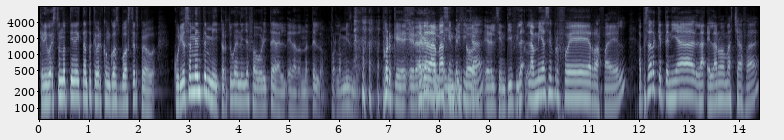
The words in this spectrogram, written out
Que digo, esto no tiene tanto que ver con Ghostbusters, pero curiosamente mi tortuga ninja favorita era, era Donatello, por lo mismo. Porque era, el- más el inventor, científica. era el científico. La, la mía siempre fue Rafael. A pesar de que tenía la- el arma más chafa,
